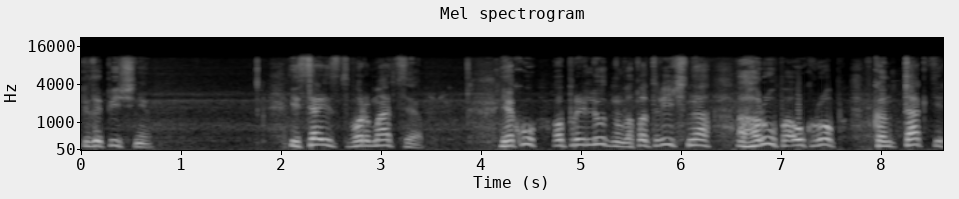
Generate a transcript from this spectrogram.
підопічні. І ця інформація, яку оприлюднила патріотична група Укроп ВКонтакті,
